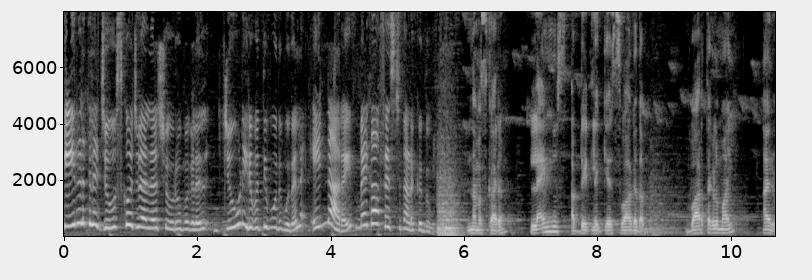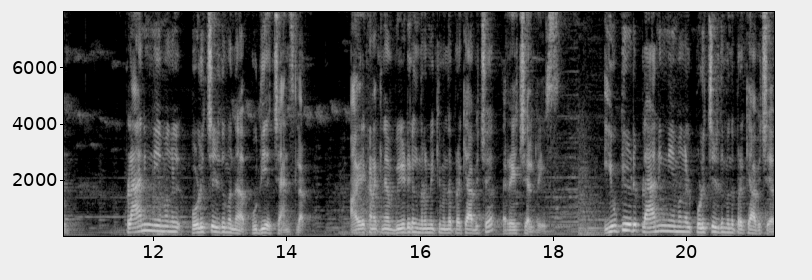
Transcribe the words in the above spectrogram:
കേരളത്തിലെ ജോസ്കോ ജ്വല്ലേഴ്സ് ഷോറൂമുകളിൽ ജൂൺ ഇരുപത്തിമൂന്ന് മുതൽ N R I mega fest നടക്കുന്നു. നമസ്കാരം. ലൈവ് ന്യൂസ് അപ്ഡേറ്റിലേക്ക് സ്വാഗതം. വാർത്തകളുമായി അരുൺ. പ്ലാനിംഗ് നിയമങ്ങൾ പൊളിച്ചെഴുതുമെന്ന് പുതിയ ചാൻസലർ ആയിരക്കണക്കിന് വീടുകൾ നിർമ്മിക്കുമെന്ന് പ്രഖ്യാപിച്ച് റേച്ചൽ റീവ്സ് യു കെയുടെ പ്ലാനിംഗ് നിയമങ്ങൾ പൊളിച്ചെഴുതുമെന്ന് പ്രഖ്യാപിച്ച്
